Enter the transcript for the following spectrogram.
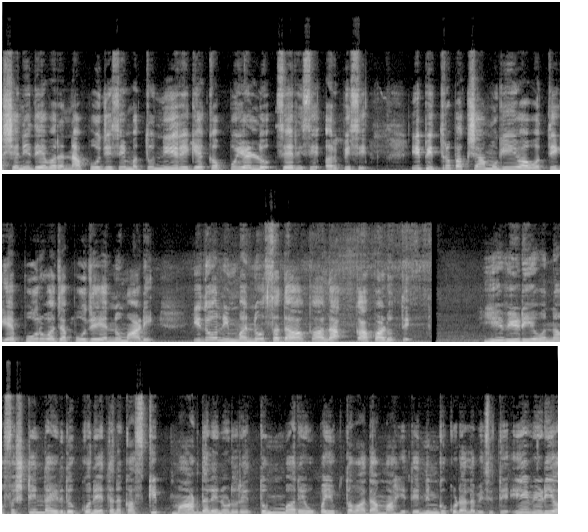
ಶನಿ ದೇವರನ್ನು ಪೂಜಿಸಿ ಮತ್ತು ನೀರಿಗೆ ಕಪ್ಪು ಎಳ್ಳು ಸೇರಿಸಿ ಅರ್ಪಿಸಿ. ಈ ಪಿತೃಪಕ್ಷ ಮುಗಿಯುವ ಹೊತ್ತಿಗೆ ಪೂರ್ವಜ ಪೂಜೆಯನ್ನು ಮಾಡಿ. ಇದು ನಿಮ್ಮನ್ನು ಸದಾಕಾಲ ಕಾಪಾಡುತ್ತೆ. ಈ ವಿಡಿಯೋವನ್ನು ಫಸ್ಟಿಂದ ಹಿಡಿದು ಕೊನೆ ತನಕ ಸ್ಕಿಪ್ ಮಾಡ್ದಲೇ ನೋಡಿದ್ರೆ ತುಂಬಾ ಉಪಯುಕ್ತವಾದ ಮಾಹಿತಿ ನಿಮಗೂ ಕೂಡ ಲಭಿಸುತ್ತೆ. ಈ ವಿಡಿಯೋ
